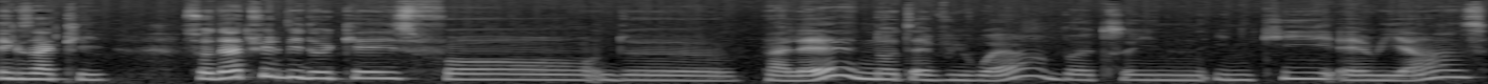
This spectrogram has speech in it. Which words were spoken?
Exactly. So that will be the case for the palais, not everywhere, but in, in key areas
